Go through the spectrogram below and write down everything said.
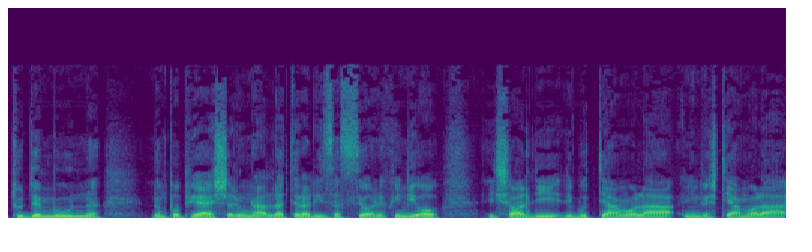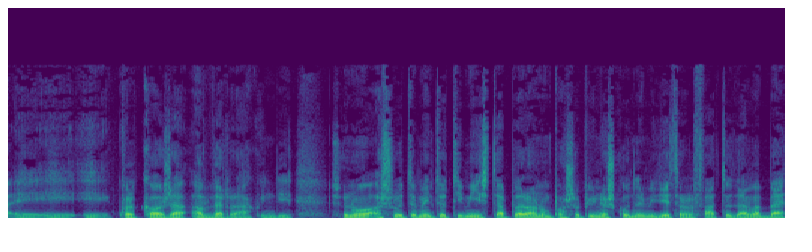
to the moon, non può più essere una lateralizzazione, quindi o oh, i soldi li buttiamo là, investiamo là e, e, e, qualcosa avverrà, quindi sono assolutamente ottimista, però non posso più nascondermi dietro al fatto da vabbè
